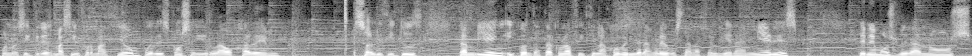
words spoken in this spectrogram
Bueno, si quieres más información puedes conseguir la hoja de solicitud también y contactar con la oficina joven de Langreo que está en La Felguera. En Mieres tenemos veranos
